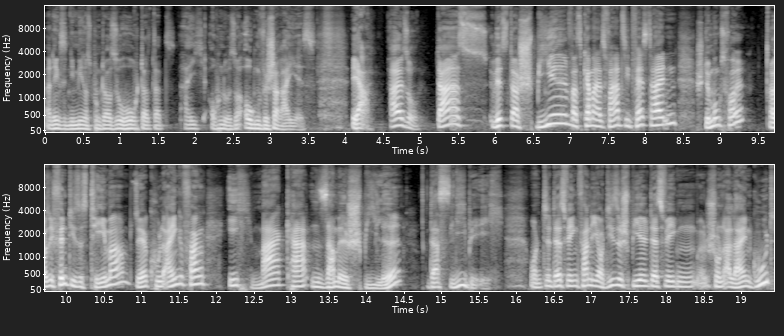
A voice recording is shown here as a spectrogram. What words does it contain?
Allerdings sind die Minuspunkte auch so hoch, dass das eigentlich auch nur so Augenwischerei ist. Ja, also, das ist das Spiel. Was kann man als Fazit festhalten? Stimmungsvoll. Also, ich finde dieses Thema sehr cool eingefangen. Ich mag Kartensammelspiele. Das liebe ich. Und deswegen fand ich auch dieses Spiel deswegen schon allein gut.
